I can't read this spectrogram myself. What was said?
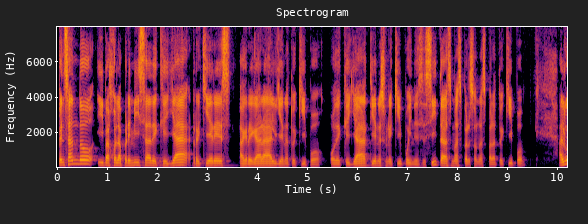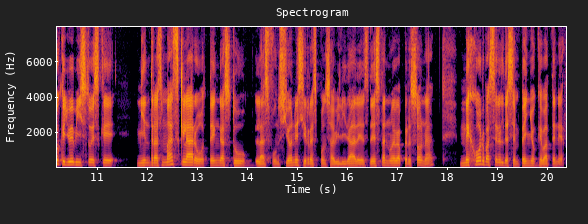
pensando y bajo la premisa de que ya requieres agregar a alguien a tu equipo o de que ya tienes un equipo y necesitas más personas para tu equipo, algo que yo he visto es que mientras más claro tengas tú las funciones y responsabilidades de esta nueva persona, mejor va a ser el desempeño que va a tener.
